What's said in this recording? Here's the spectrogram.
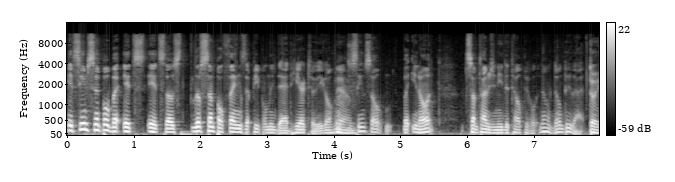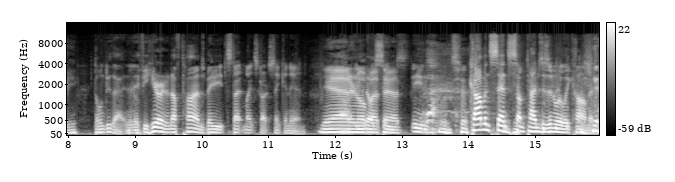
It seems simple, but it's it's those little simple things that people need to adhere to. You go, "Oh, Yeah. it just seems so, but you know what? Sometimes you need to tell people, no, don't do that. Do Don't do that. And if you hear it enough times, maybe it st- might start sinking in. Yeah, I Uh, don't know even though about it seems- even- common sense sometimes isn't really common.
